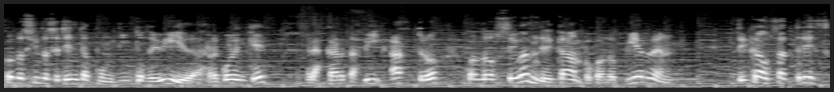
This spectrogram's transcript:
Con 270 puntitos de vida. Recuerden que las cartas B Astro cuando se van del campo, cuando pierden, te causa 3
